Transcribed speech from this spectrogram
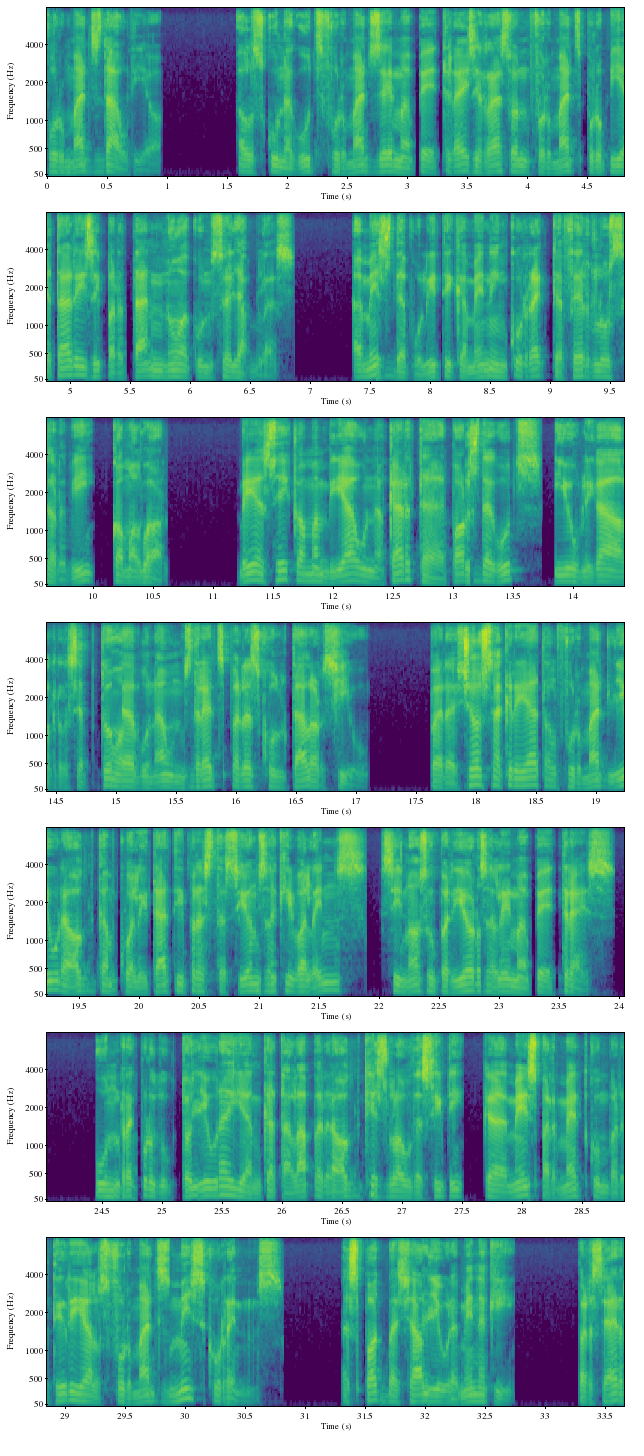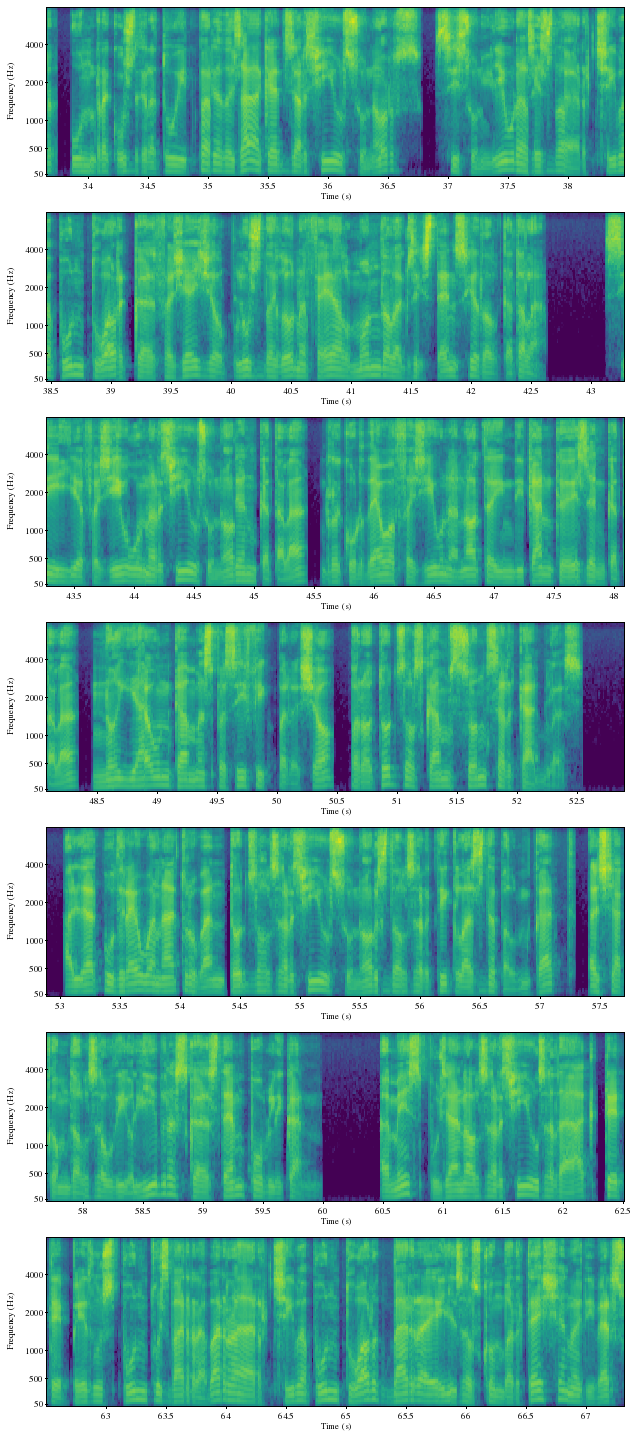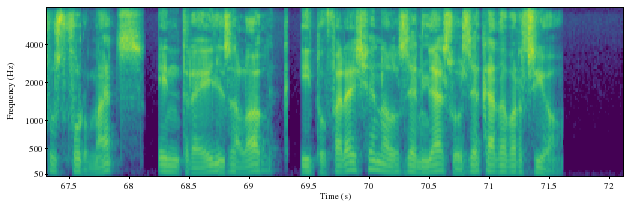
Formats d'àudio. Els coneguts formats MP3 i RA són formats propietaris i per tant no aconsellables. A més de políticament incorrecte fer-los servir, com el Word. Ve a ser com enviar una carta a ports deguts, i obligar el receptor a abonar uns drets per escoltar l'arxiu. Per això s'ha creat el format lliure OGG amb qualitat i prestacions equivalents, si no superiors a l'MP3. Un reproductor lliure i en català per a l'Audacity, que a més permet convertir-hi als formats més corrents. Es pot baixar lliurement aquí. Per cert, un recurs gratuït per adesar aquests arxius sonors, si són lliures és de arxiva.org que afegeix el plus de dona fe al món de l'existència del català. Si hi afegiu un arxiu sonor en català, recordeu afegir una nota indicant que és en català, no hi ha un camp específic per això, però tots els camps són cercables. Allà podreu anar trobant tots els arxius sonors dels articles de Palmcat, així com dels audiollibres que estem publicant. A més pujant els arxius a http barra barra arxiva.org barra ells els converteixen a diversos formats, entre ells a log, i t'ofereixen els enllaços a cada versió.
